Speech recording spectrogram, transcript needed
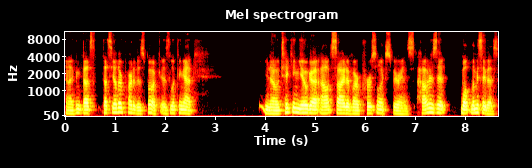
And i think that's that's the other part of this book is looking at you know taking yoga outside of our personal experience. How does it well let me say this.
